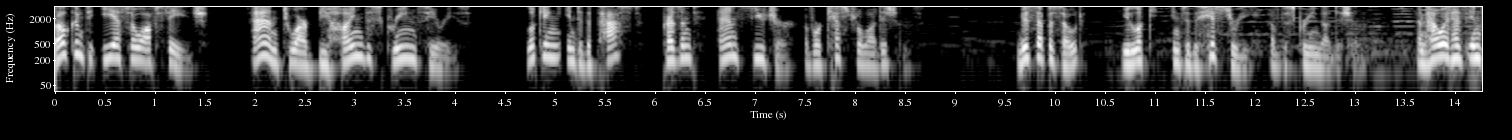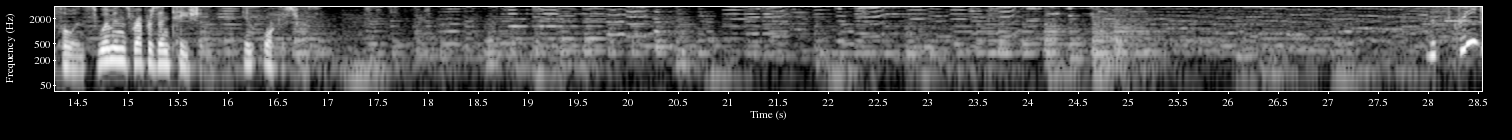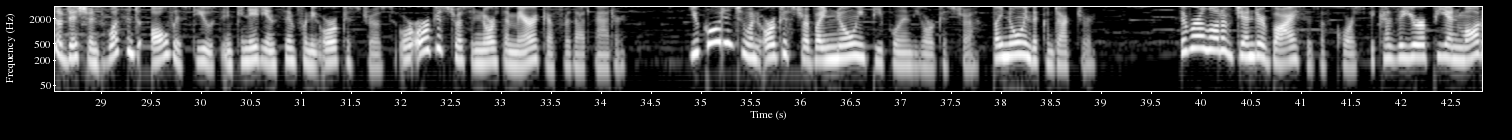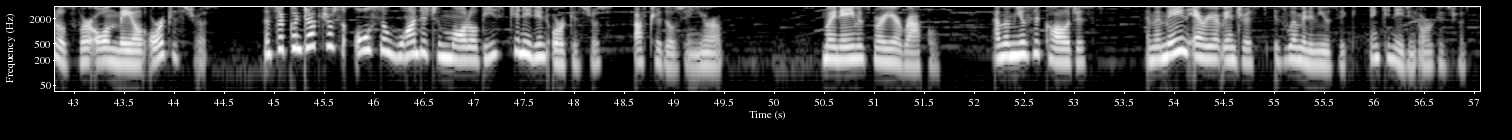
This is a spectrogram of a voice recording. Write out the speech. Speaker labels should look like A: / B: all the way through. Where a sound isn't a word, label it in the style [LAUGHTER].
A: Welcome to ESO Offstage and to our Behind the Screen series, looking into the past, present, and future of orchestral auditions. This episode, we look into the history of the screened audition and how it has influenced women's representation in orchestras.
B: The screened audition wasn't always used in Canadian symphony orchestras, or orchestras in North America for that matter. You got into an orchestra by knowing people in the orchestra, by knowing the conductor. There were a lot of gender biases, of course, because the European models were all male orchestras. And so conductors also wanted to model these Canadian orchestras after those in Europe. My name is Maria Rachwal. I'm a musicologist, and my main area of interest is women in music in Canadian orchestras.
